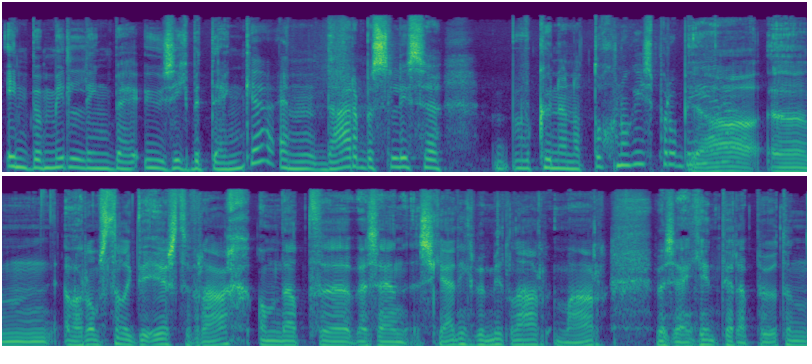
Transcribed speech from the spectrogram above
in bemiddeling bij u zich bedenken en daar beslissen, we kunnen het toch nog eens proberen? Ja, um, waarom stel ik de eerste vraag? Omdat uh, wij zijn scheidingsbemiddelaar, maar we zijn geen therapeuten,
